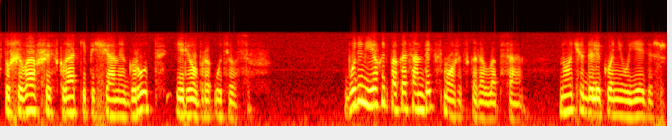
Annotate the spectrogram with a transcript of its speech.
стушевавшей складки песчаных груд и ребра утесов. «Будем ехать, пока Сандык сможет», — сказал Лапсан. «Ночью далеко не уедешь».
